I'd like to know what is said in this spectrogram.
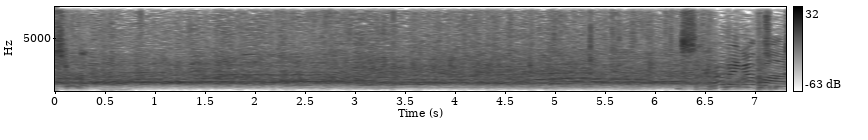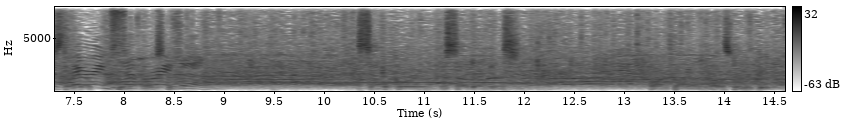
Startup. Center Coming up on big startup. fairing Event looks good. separation. Center core, side engines on power, also look good.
